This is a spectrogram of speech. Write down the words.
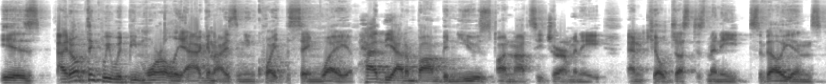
is I don't think we would be morally agonizing in quite the same way. Had the atom bomb been used on Nazi Germany and killed just as many civilians,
